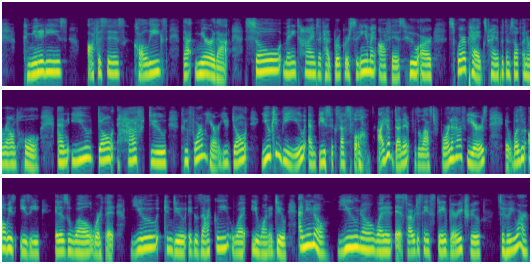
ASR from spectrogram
communities, offices, colleagues that mirror that. So many times I've had brokers sitting in my office who are square pegs trying to put themselves in a round hole. And you don't have to conform here. You don't, you can be you and be successful. I have done it for the last four and a half years. It wasn't always easy. It is well worth it. You can do exactly what you want to do. And you know, you know what it is. So I would just say stay very true to who you are.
